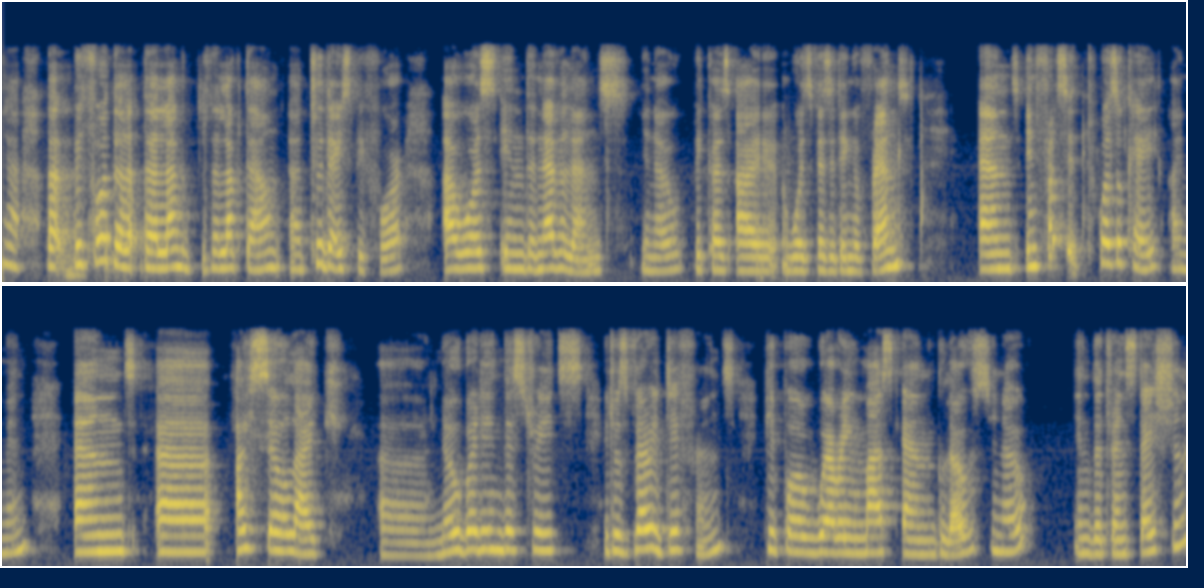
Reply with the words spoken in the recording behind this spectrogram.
Yeah, but before the the, lock, the lockdown, uh, two days before, I was in the Netherlands, you know, because I was visiting a friend, and in France it was okay. I mean, and uh, I saw like uh, nobody in the streets. It was very different. People wearing masks and gloves, you know, in the train station.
